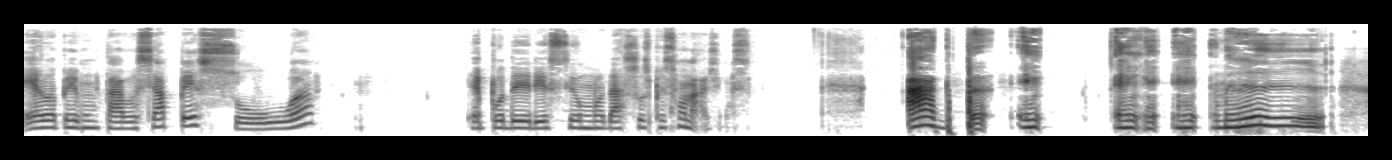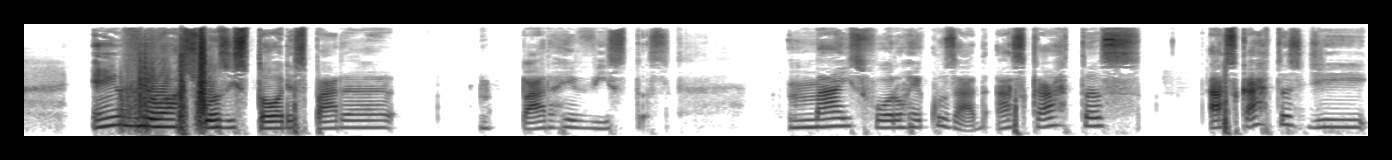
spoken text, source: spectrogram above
ela perguntava se a pessoa é, poderia ser uma das suas personagens Agatha enviou as suas histórias para, para revistas, mas foram recusadas. As cartas, as cartas de,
